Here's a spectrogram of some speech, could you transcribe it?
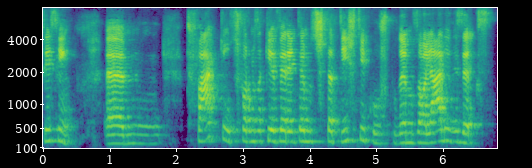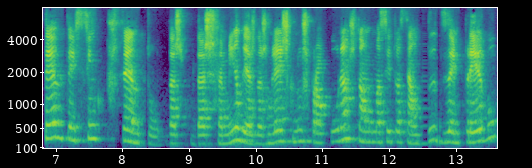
Sim, sim. Um, de facto, se formos aqui a ver em termos estatísticos, podemos olhar e dizer que 75% das, das famílias, das mulheres que nos procuram, estão numa situação de desemprego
